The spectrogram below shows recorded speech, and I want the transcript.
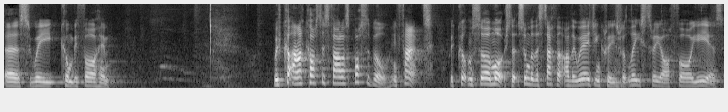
as we come before Him. We've cut our costs as far as possible. In fact, we've cut them so much that some of the staff have had their wage increase for at least three or four years.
